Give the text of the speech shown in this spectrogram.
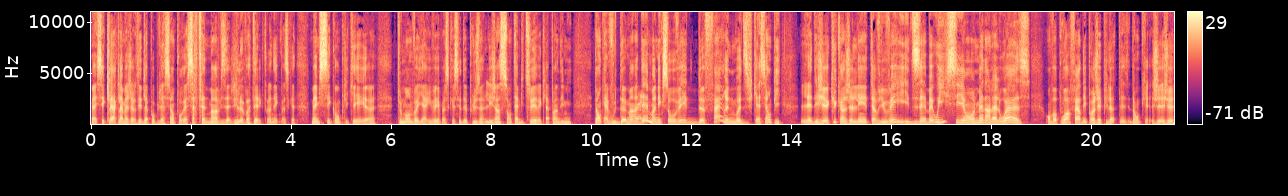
ben c'est clair que la majorité de la population pourrait certainement envisager le vote électronique parce que même si c'est compliqué, euh, tout le monde va y arriver parce que c'est de plus, les gens se sont habitués avec la pandémie. Donc, elle vous demandait, Monique Sauvé, de faire une modification. Puis le DGEQ, quand je l'ai interviewé, il disait, ben oui, si on le met dans la loi, on va pouvoir faire des projets pilotes. Donc, je, je,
